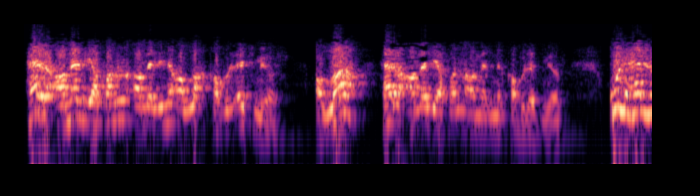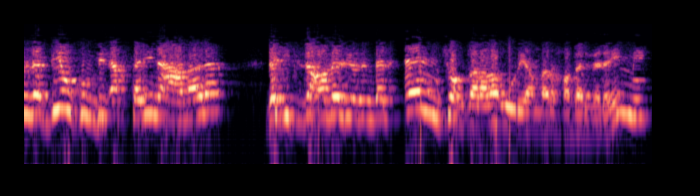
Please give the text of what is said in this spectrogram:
Her amel yapanın amelini Allah kabul etmiyor. Allah her amel yapanın amelini kabul etmiyor. Kul hel nunebbiukum bil ekserine amale de ki size amel yönünden en çok zarara uğrayanları haber vereyim mi?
